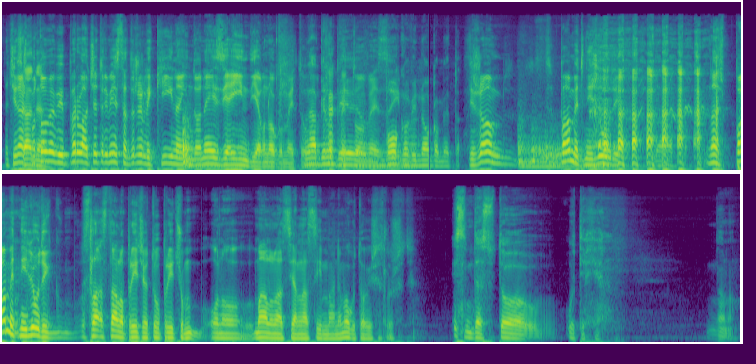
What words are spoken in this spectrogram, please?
znači, znaš, Sad, po tome bi prva četiri mjesta držali Kina, Indonezija i Indija u nogometu. Da, bilo Kakve bi to veze ima? bogovi nogometa. Ti žao, pametni ljudi, znaš, pametni ljudi sla- stalno pričaju tu priču, ono, malo nas jel nas ima, ne mogu to više slušati. Mislim da su to utjehe. Ono.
